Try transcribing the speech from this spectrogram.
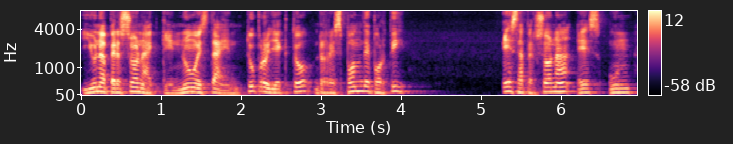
y una persona que no está en tu proyecto responde por ti. Esa persona es un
